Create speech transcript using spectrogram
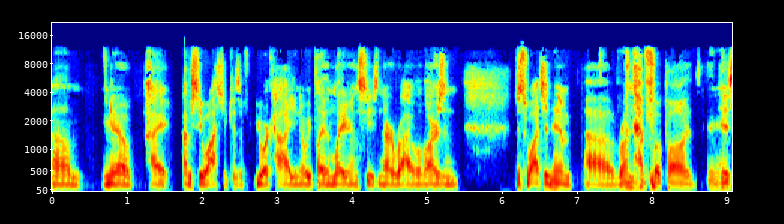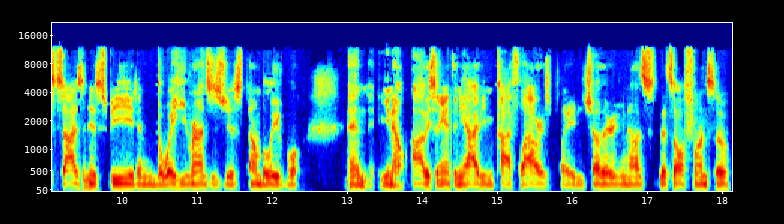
Um, you know, I obviously watched it because of York High. You know, we play them later in the season. They're a rival of ours, and just watching him uh, run that football and his size and his speed and the way he runs is just unbelievable. And you know, obviously Anthony Ivy, Makai Flowers played each other. You know, it's that's all fun. So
